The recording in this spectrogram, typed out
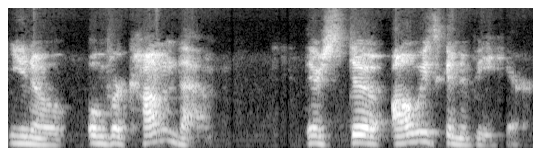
you know overcome them. They're still always going to be here.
